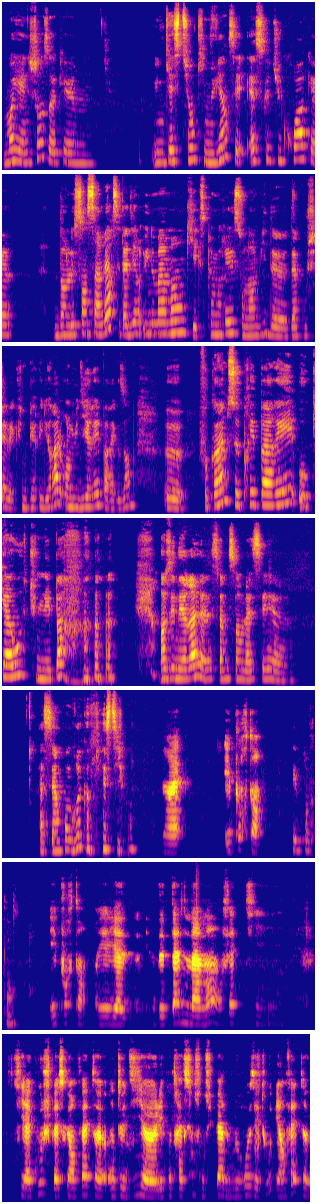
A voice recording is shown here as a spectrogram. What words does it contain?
Moi, il y a une chose que. Une question qui me vient, c'est est-ce que tu crois que dans le sens inverse, c'est-à-dire une maman qui exprimerait son envie d'accoucher avec une péridurale, on lui dirait par exemple euh, faut quand même se préparer au cas où tu ne l'es pas. en général, ça me semble assez, euh, assez incongru comme question. Ouais. Et pourtant. Et pourtant. Et pourtant, il y a de tas de mamans en fait qui, qui accouchent parce qu'en fait on te dit euh, les contractions sont super douloureuses et tout, et en fait euh,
